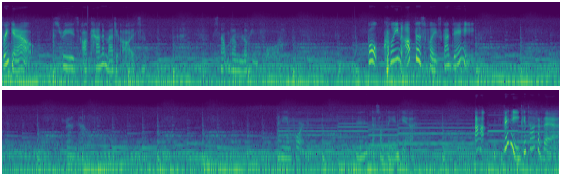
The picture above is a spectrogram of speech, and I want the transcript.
freaking out. This reads Arcana Magica. It's, it's not what I'm looking for. Well, clean up this place, god dang. Ah, Vinny, get out of there.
